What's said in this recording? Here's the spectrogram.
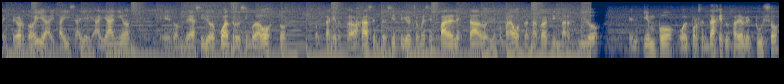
es peor todavía. Hay, país, hay, hay años eh, donde ha sido el 4 o el 5 de agosto, o sea que trabajás entre 7 y 8 meses para el Estado y después para vos, está totalmente invertido el tiempo o el porcentaje de tu salario que es tuyo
